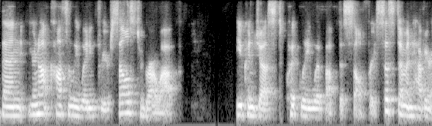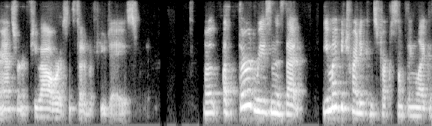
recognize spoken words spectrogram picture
then you're not constantly waiting for your cells to grow up. You can just quickly whip up this cell free system and have your answer in a few hours instead of a few days. A third reason is that you might be trying to construct something like a,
